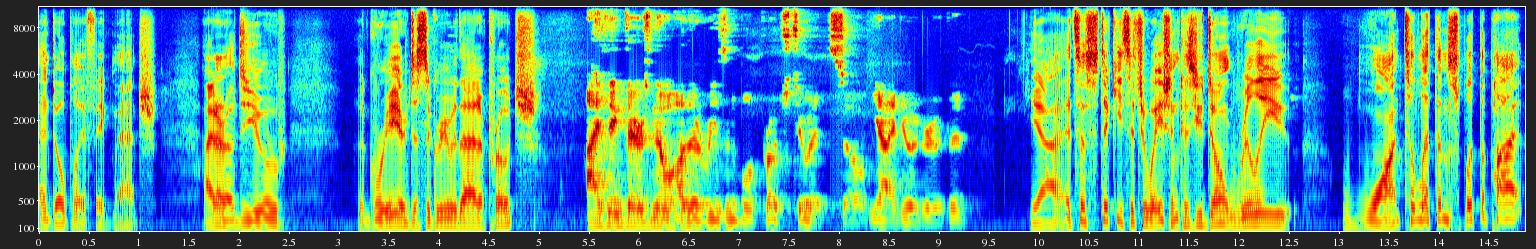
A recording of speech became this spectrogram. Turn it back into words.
and don't play a fake match. I don't know. Do you agree or disagree with that approach? I think there's no other reasonable approach to it. So yeah, I do agree with it. Yeah, it's a sticky situation because you don't really want to let them split the pot.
